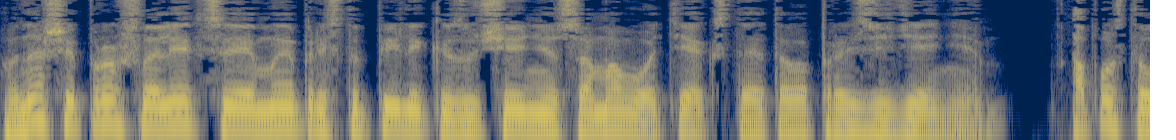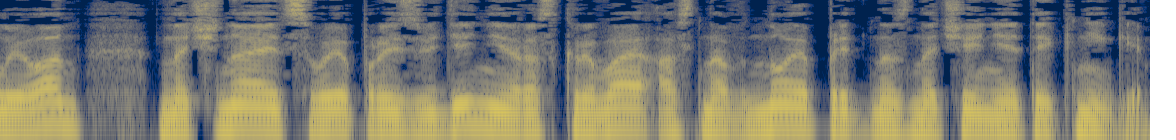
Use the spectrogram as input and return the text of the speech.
В нашей прошлой лекции мы приступили к изучению самого текста этого произведения. Апостол Иоанн начинает свое произведение, раскрывая основное предназначение этой книги.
